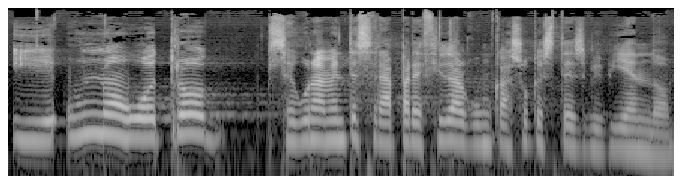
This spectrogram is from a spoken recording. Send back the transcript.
y uno u otro seguramente será parecido a algún caso que estés viviendo.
